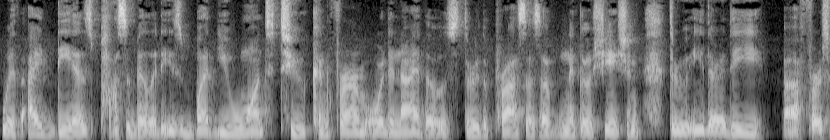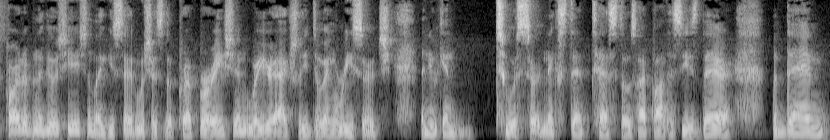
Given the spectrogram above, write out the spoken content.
with ideas, possibilities, but you want to confirm or deny those through the process of negotiation, through either the uh, first part of negotiation, like you said, which is the preparation, where you're actually doing research and you can to a certain extent test those hypotheses there but then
